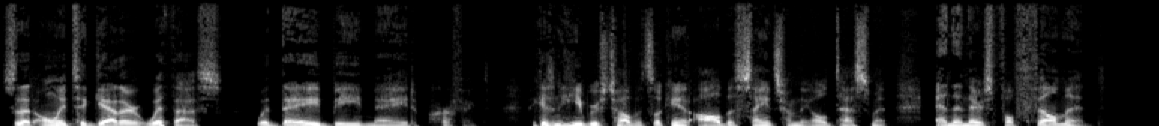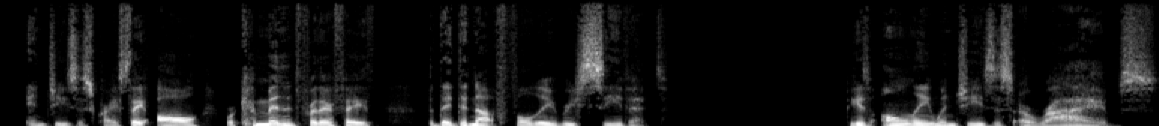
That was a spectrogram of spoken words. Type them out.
so that only together with us would they be made perfect. Because in Hebrews 12, it's looking at all the saints from the Old Testament, and then there's fulfillment in Jesus Christ. They all were commended for their faith, but they did not fully receive it. Because only when Jesus arrives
